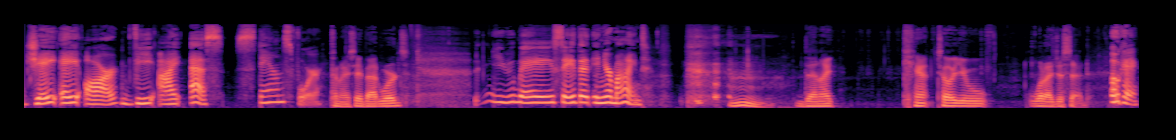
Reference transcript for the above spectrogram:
J A R V I S, stands for? Can I say bad words? you may say that in your mind. Hmm. Then I can't tell you what I just said. Okay.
